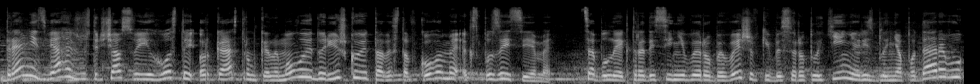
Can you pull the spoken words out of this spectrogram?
Древній Звягель зустрічав своїх гостей оркестром, килимовою доріжкою та виставковими експозиціями. Це були як традиційні вироби вишивки, бісероплетіння, різьблення по дереву,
